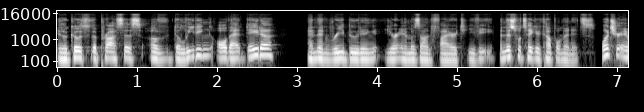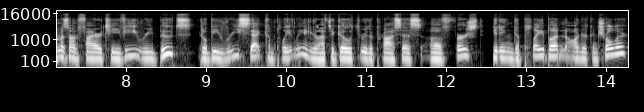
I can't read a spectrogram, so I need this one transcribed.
It'll go through the process of deleting all that data and then rebooting your Amazon Fire TV. And this will take a couple minutes. Once your Amazon Fire TV reboots, it'll be reset completely and you'll have to go through the process of first hitting the play button on your controller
